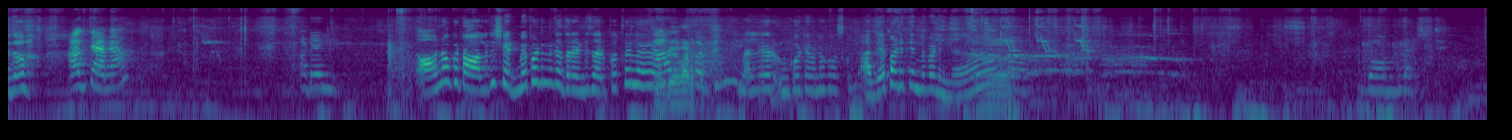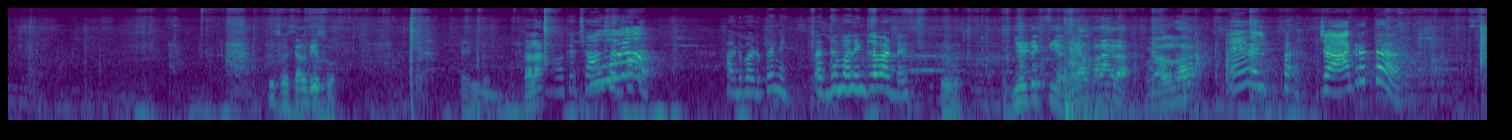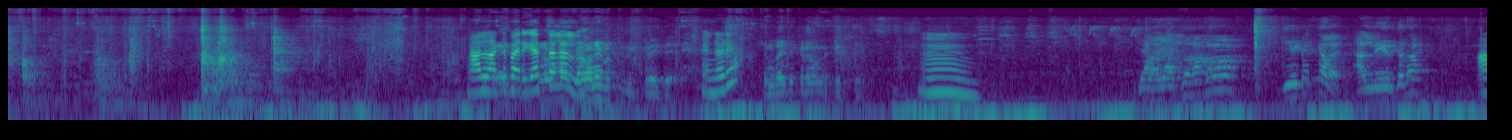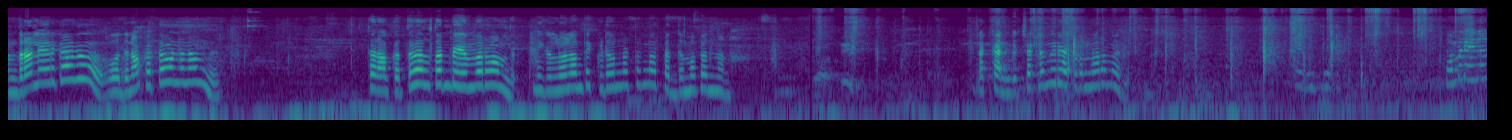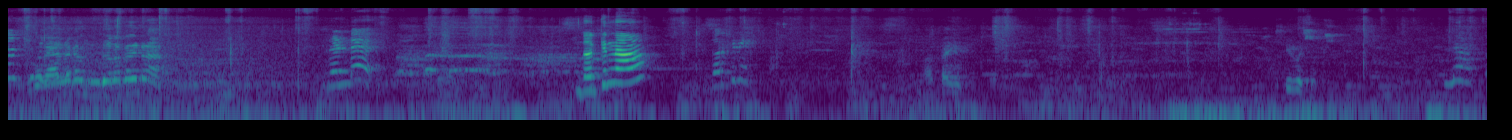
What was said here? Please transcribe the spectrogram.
ఏదో అడే అవును ఒకటి ఆల్రెడీ షెడ్ మీద పడింది కదా రెండు సరిపోతాయిలే. మళ్ళీ ఇంకోటి ఏమైనా కోసుకుంటా అదే పడి కింద పడిందా? తీసుకో చాలా తీసుకో. రెండు. చాలా ఓకే చాలా సరిపోతాయి. అడు పడిపోయినాయి. పెద్ద మన ఇంట్లో పడ్డాయి. గేట్ ఎక్కి ఏ వెళ్ళిపో. జాగ్రత్త. వాళ్ళు అటు పరిగెత్తాలి ఏంటండి కింద అయితే ఇక్కడ ఉంది అందరూ లేరు కాదు. వదిన ఒక్కతే ఉండనుంది. తను ఒక్కతే వెళ్తాను భీమవరం ఉంది. మిగిలిన వాళ్ళంతా ఇక్కడే ఉన్నట్టున్నారు పెద్దమ్మ పెద్దన్న. నాకు కనిపించట్లే మీరు ఎక్కడ ఉన్నారో మరి? తమ్ముడు ఏదో రెండే దొరికిందా?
